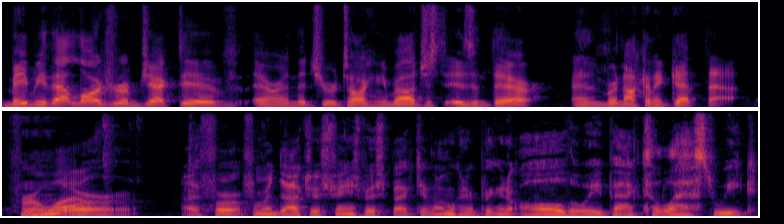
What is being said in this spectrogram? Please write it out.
maybe that larger objective, Aaron, that you were talking about, just isn't there, and we're not going to get that for a while. Uh, for from a Doctor Strange perspective, I'm going to bring it all the way back to last week.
